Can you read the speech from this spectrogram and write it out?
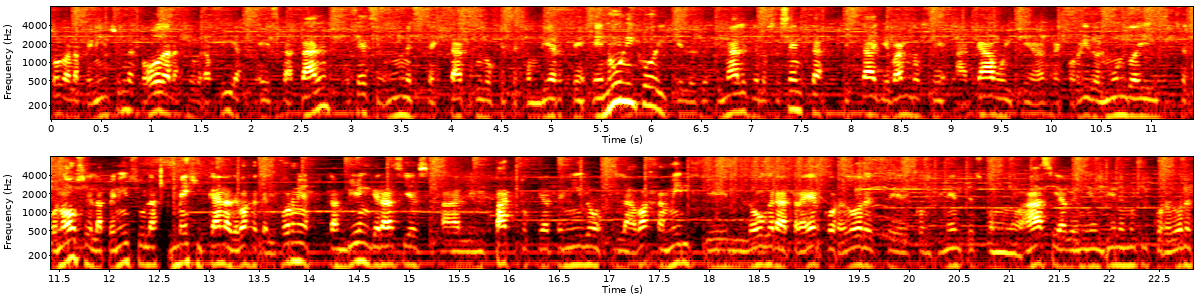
toda la península, toda la geografía estatal, pues es un espectáculo que se convierte en único y que desde finales de los 60 está llevándose a cabo y que ha recorrido el mundo y se conoce la península mexicana de Baja California, también gracias al impacto que ha tenido la Baja Mil, que logra atraer corredores de continentes como Asia, vienen, vienen muchos corredores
